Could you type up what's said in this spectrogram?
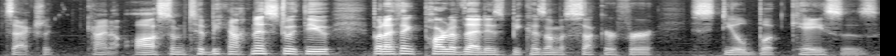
It's actually kind of awesome to be honest with you, but I think part of that is because I'm a sucker for Steelbook cases.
